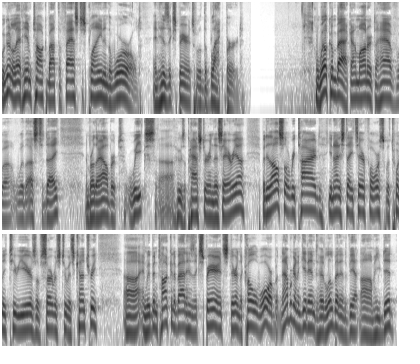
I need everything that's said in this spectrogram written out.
we're going to let him talk about the fastest plane in the world and his experience with the Blackbird. Welcome back. I'm honored to have uh, with us today and Brother Albert Weeks, uh, who's a pastor in this area, but is also a retired United States Air Force with 22 years of service to his country. Uh, and we've been talking about his experience during the Cold War, but now we're going to get into a little bit into Vietnam. He did,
